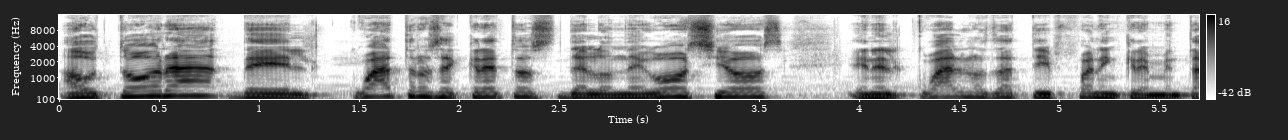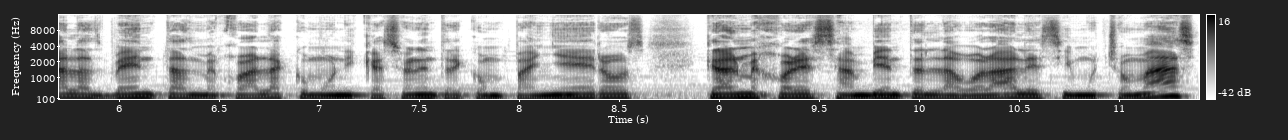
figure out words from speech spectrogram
autora del Cuatro Secretos de los Negocios, en el cual nos da tips para incrementar las ventas, mejorar la comunicación entre compañeros, crear mejores ambientes laborales y mucho más.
